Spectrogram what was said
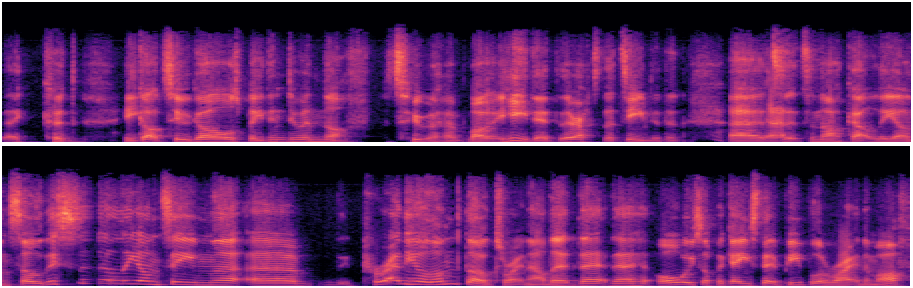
uh, could. He got two goals, but he didn't do enough to. Uh, well, he did. The rest of the team didn't uh, yeah. to, to, knock out Lyon. So this is a Lyon team that uh, perennial underdogs right now. They're, they're they're always up against it. People are writing them off.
